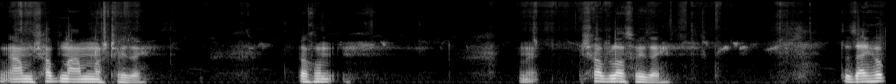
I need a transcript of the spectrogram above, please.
আম, সব না, আম নষ্ট হয়ে যায়। তখন মানে সব লস হয়ে যায়। তো যাই হোক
